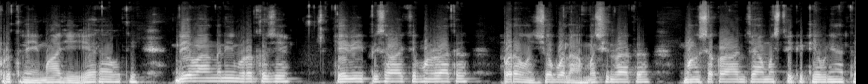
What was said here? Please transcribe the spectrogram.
पृथ्वी माझी एरावती देवांगणी मृतसे देवी पिसाळाचे मंडळात परवंश बोला राहतं. मग सकाळांच्या मस्तिकी ठेवण्यात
